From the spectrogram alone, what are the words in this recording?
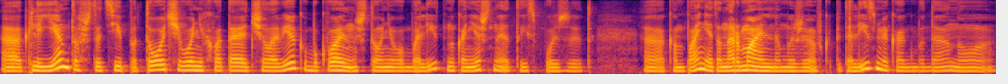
Э, клиентов, что типа то, чего не хватает человеку, буквально что у него болит, ну, конечно, это использует э, компания. Это нормально, мы живем в капитализме, как бы, да, но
